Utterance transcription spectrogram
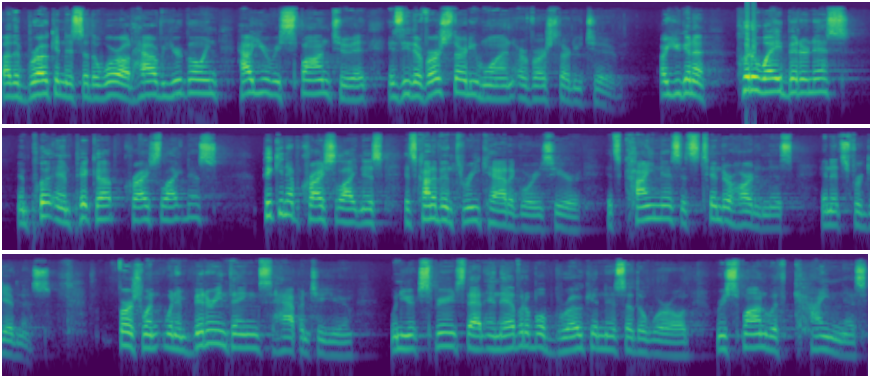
by the brokenness of the world. However, you're going, how you respond to it is either verse 31 or verse 32. Are you going to put away bitterness and put and pick up Christ likeness? Picking up Christ likeness, it's kind of in three categories here it's kindness, it's tenderheartedness, and it's forgiveness. First, when, when embittering things happen to you, when you experience that inevitable brokenness of the world, respond with kindness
